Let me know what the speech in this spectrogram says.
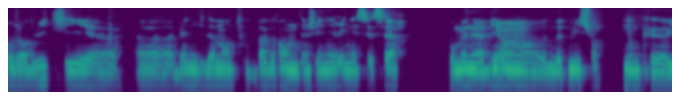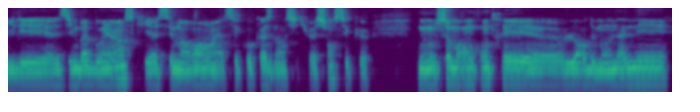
aujourd'hui qui a bien évidemment tout le background d'ingénierie nécessaire pour mener à bien notre mission. Donc il est zimbabwéen, ce qui est assez marrant et assez cocasse dans la situation, c'est que nous nous sommes rencontrés lors de mon année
